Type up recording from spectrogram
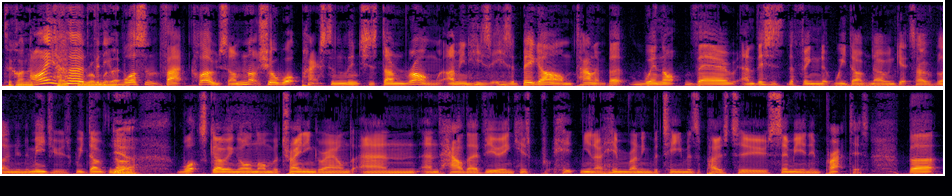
to kind of? I heard that it, it, wasn't that close. I'm not sure what Paxton Lynch has done wrong. I mean, he's he's a big arm talent, but we're not there. And this is the thing that we don't know and gets overblown in the media is we don't know yeah. what's going on on the training ground and and how they're viewing his you know him running the team as opposed to Siemian in practice. But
